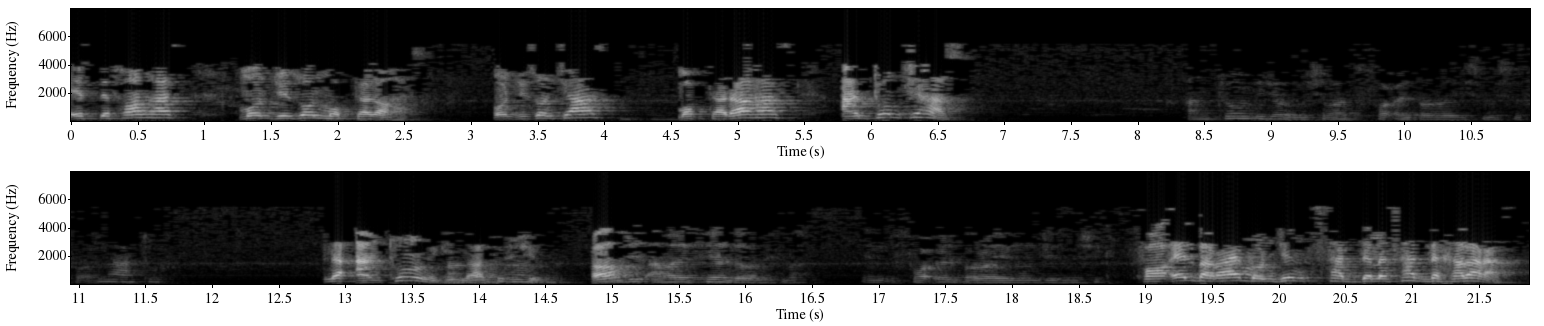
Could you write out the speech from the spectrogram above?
استفهام هست منجزون مبتدا هست. منجزون چه هست؟ مبتدا هست. انتم چه هست؟ انتم اینجا می‌شود فاعل برای اسم اسم فاعل. معطوف. نه انتم میگی معطوف آه؟ منجز عمل فعل داره می‌کنه این فاعل برای منجز میشه. فائل برای منجن صد مسد خبر است.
